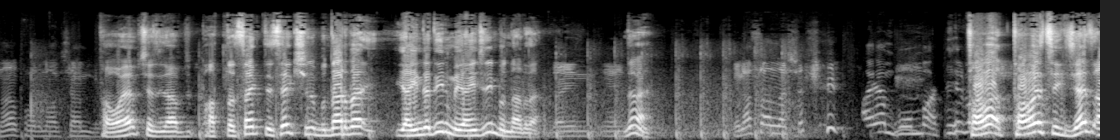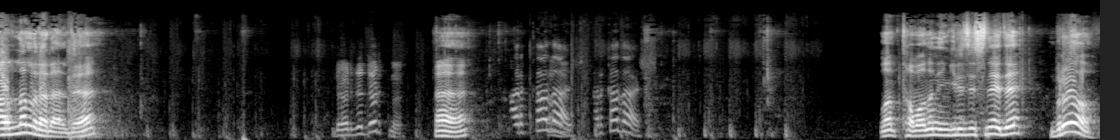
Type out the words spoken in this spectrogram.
Ne yapalım abi sen. Tava yapacağız ya. Patlasak desek şimdi bunlar da yayında değil mi? Yayıncı değil mi bunlar da? Yayın, yayın. Değil mi? E nasıl anlaşacak? Ayağım bomba. Tava tava çekeceğiz. Anlarlar herhalde ya. Dörde dört mü? He. Arkadaş, arkadaş. Lan tavanın İngilizcesi neydi? Bro.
